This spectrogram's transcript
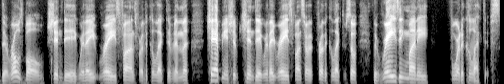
the Rose Bowl shindig where they raise funds for the collective, and the championship shindig where they raise funds for, for the collective. So the raising money for the collectives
